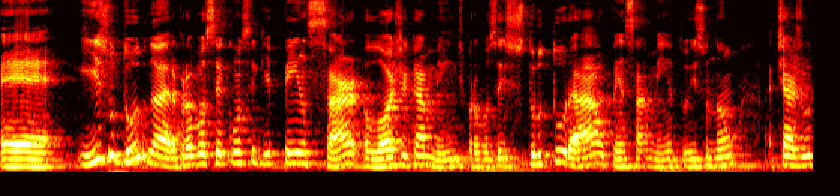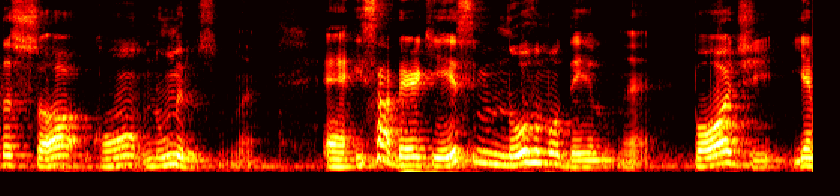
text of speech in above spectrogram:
É, isso tudo, galera, para você conseguir pensar logicamente, para você estruturar o pensamento, isso não te ajuda só com números. Né? É, e saber que esse novo modelo né, pode e é,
